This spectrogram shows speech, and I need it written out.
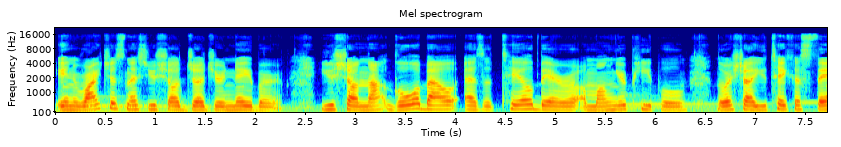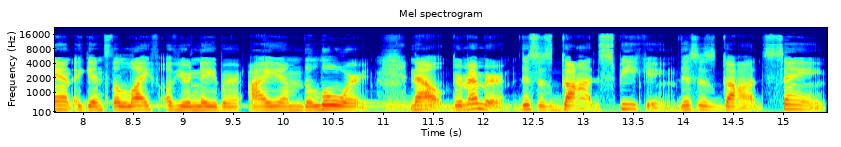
In righteousness you shall judge your neighbor. You shall not go about as a talebearer among your people, nor shall you take a stand against the life of your neighbor. I am the Lord. Now, remember, this is God speaking. This is God saying,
